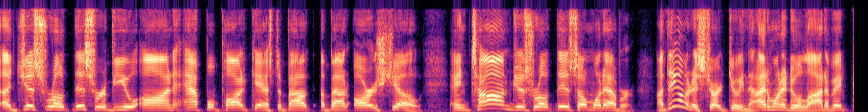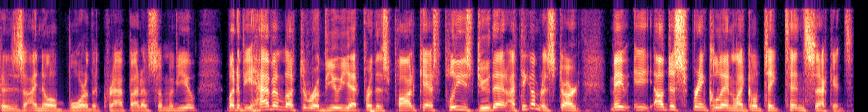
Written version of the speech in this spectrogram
uh, just wrote this review on Apple Podcast about about our show, and Tom just wrote this on whatever. I think I'm going to start doing that. I don't want to do a lot of it because I know I'll bore the crap out of some of you. But if you haven't left a review yet for this podcast, please do that. I think I'm going to start. Maybe I'll just sprinkle in like it'll take 10 seconds,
